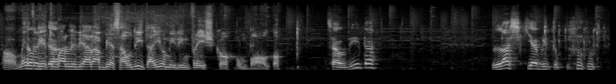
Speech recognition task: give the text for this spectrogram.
Oh, mentre Saudita. che tu parli di Arabia Saudita, io mi rinfresco un poco. Saudita? La schiavitù.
